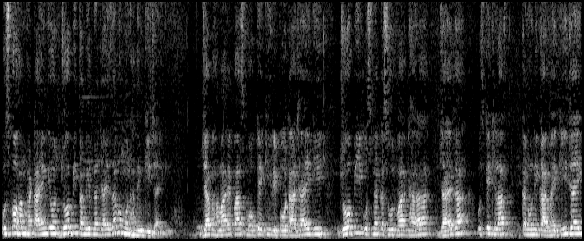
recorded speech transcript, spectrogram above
اس کو ہم ہٹائیں گے اور جو بھی تعمیر ناجائز ہے وہ منہدم کی جائے گی۔ جب ہمارے پاس موقع کی رپورٹ آ جائے گی، جو بھی اس میں قصوروار ٹھہرا جائے گا، اس کے خلاف قانونی کاروائی کی جائے گی۔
